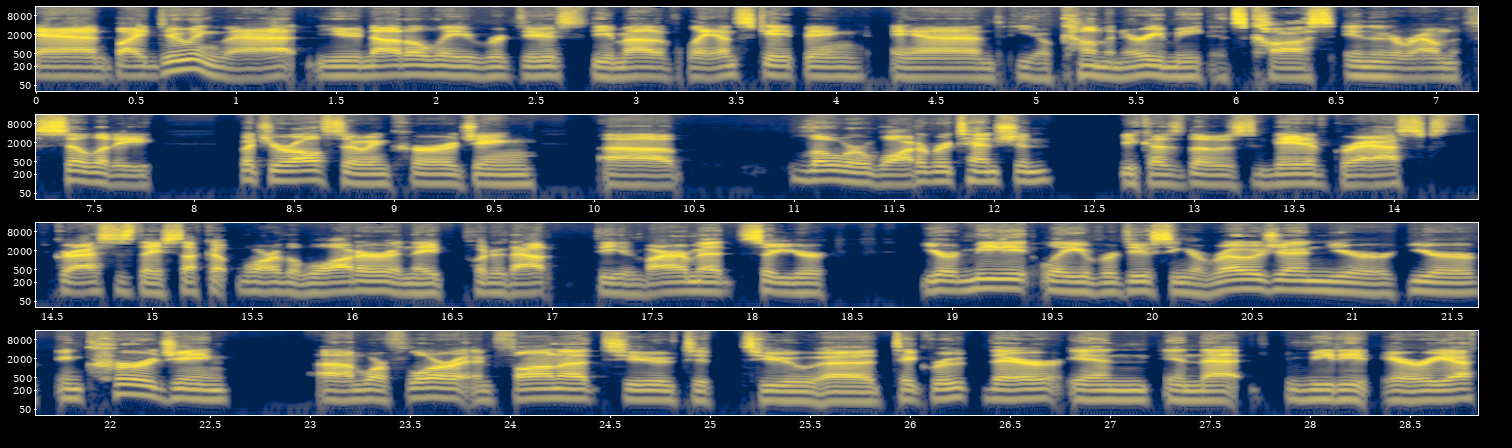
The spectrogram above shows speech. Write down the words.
And by doing that, you not only reduce the amount of landscaping and you know common area maintenance costs in and around the facility, but you're also encouraging uh, lower water retention because those native grass grasses, they suck up more of the water and they put it out the environment. So you're, you're immediately reducing erosion. You're, you're encouraging uh, more flora and fauna to, to, to, uh, take root there in, in that immediate area.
